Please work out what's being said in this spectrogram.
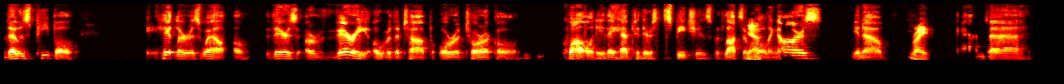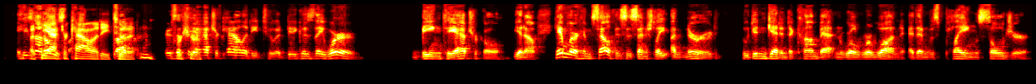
those people, Hitler as well, there's a very over the top oratorical quality they have to their speeches with lots of Yeah. rolling R's, you know. right And uh, he's a not like theatricality to it there's for a sure. theatricality to it because they were being theatrical. You know, Himmler himself is essentially a nerd who didn't get into combat in World War One and then was playing soldier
